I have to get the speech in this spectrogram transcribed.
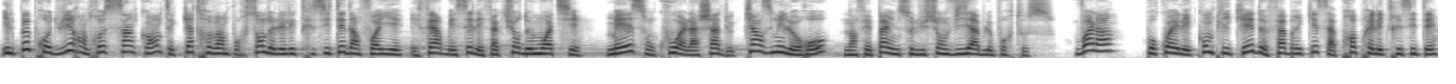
il peut produire entre 50 et 80% de l'électricité d'un foyer et faire baisser les factures de moitié. Mais son coût à l'achat de 15 000 euros n'en fait pas une solution viable pour tous. Voilà pourquoi il est compliqué de fabriquer sa propre électricité.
